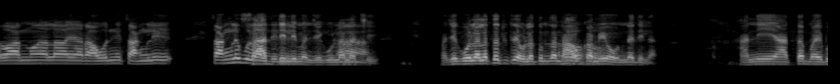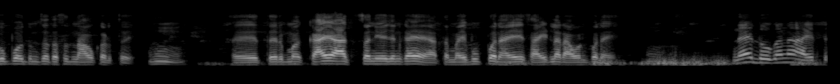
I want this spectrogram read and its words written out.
तेव्हा आम्हाला या रावणने चांगले चांगले साथ दिले. दिली म्हणजे गुलालाची. म्हणजे गुलाला तर ठेवला तुमचं नाव हो, कमी हो. होऊन नाही दिला. आणि आता महबूब पण तुमचं तसंच नाव करतोय. हम्म. अं, तर मग काय आजचं नियोजन काय आहे? आता महबूब पण आहे साईडला रावण पण आहे. हम्म. नाही दोघांना आहेत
